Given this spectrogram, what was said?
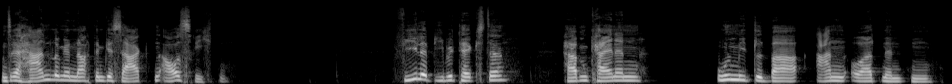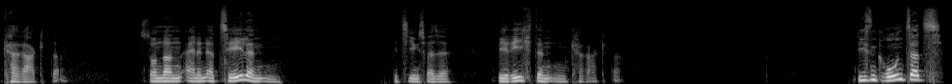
unsere Handlungen nach dem Gesagten ausrichten. Viele Bibeltexte haben keinen unmittelbar anordnenden Charakter, sondern einen erzählenden bzw. berichtenden Charakter. Diesen Grundsatz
